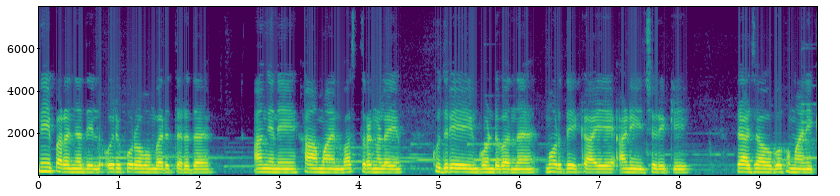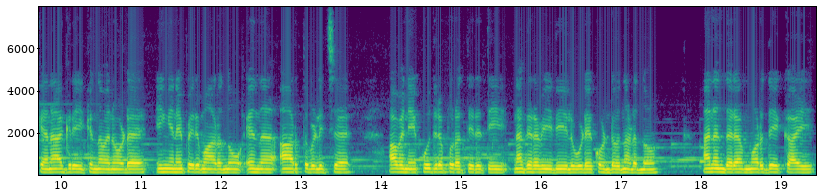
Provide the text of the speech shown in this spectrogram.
നീ പറഞ്ഞതിൽ ഒരു കുറവും വരുത്തരുത്. അങ്ങനെ ഹാമാൻ വസ്ത്രങ്ങളെയും കുതിരയെയും കൊണ്ടുവന്ന് മുർദേക്കായെ അണിയിച്ചൊരുക്കി. രാജാവ് ബഹുമാനിക്കാൻ ആഗ്രഹിക്കുന്നവനോട് ഇങ്ങനെ പെരുമാറുന്നു എന്ന് ആർത്തു വിളിച്ച് അവനെ കുതിരപ്പുറത്തിരുത്തി നഗരവീതിയിലൂടെ കൊണ്ടു നടന്നു. അനന്തരം മൊർദേക്കായി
